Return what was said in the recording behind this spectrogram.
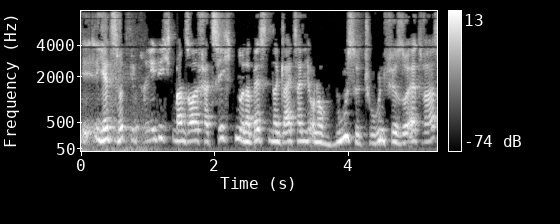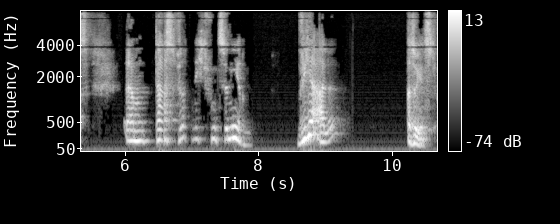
jetzt wird gepredigt, man soll verzichten und am besten dann gleichzeitig auch noch Buße tun für so etwas. Ähm, das wird nicht funktionieren. Wir alle, also jetzt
